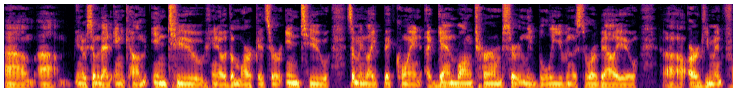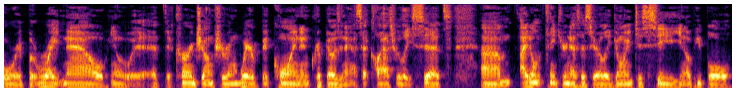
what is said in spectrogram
um, um, you know some of that income into you know the markets or into something like Bitcoin. Again, long term, certainly believe in the store value uh, argument for it, but right now, you know, at the current juncture and where Bitcoin and crypto as an asset class really sits, um, I don't think you're necessarily going to see you know people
